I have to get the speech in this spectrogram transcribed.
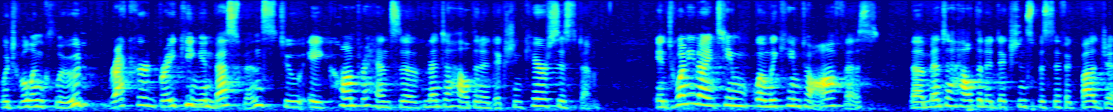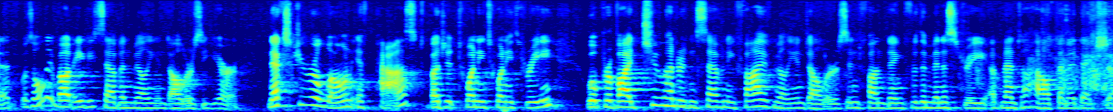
which will include record breaking investments to a comprehensive mental health and addiction care system. In 2019, when we came to office, the mental health and addiction specific budget was only about $87 million a year. Next year alone, if passed, budget 2023 will provide $275 million in funding for the Ministry of Mental Health and Addiction.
